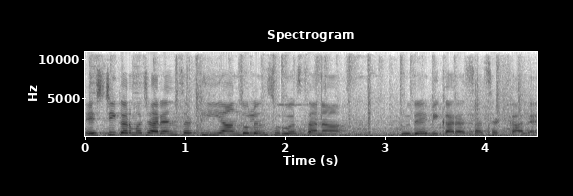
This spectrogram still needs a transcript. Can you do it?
एस टी कर्मचाऱ्यांचं ठिय्या आंदोलन सुरू असताना हृदयविकाराचा झटका आलाय.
